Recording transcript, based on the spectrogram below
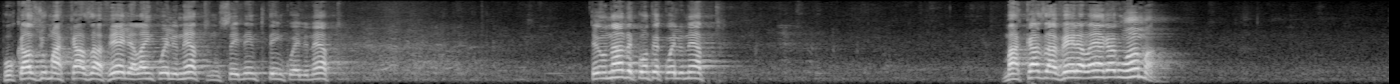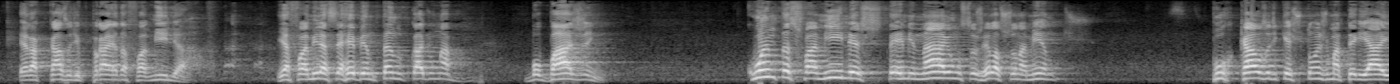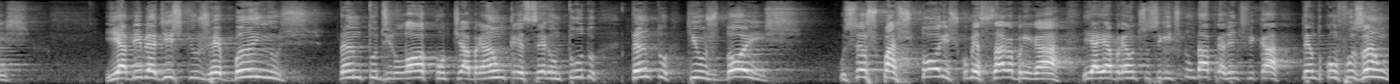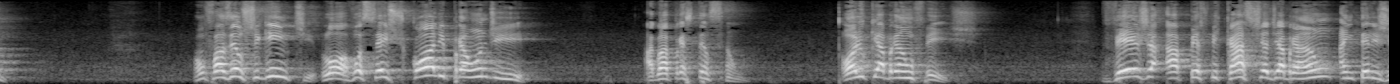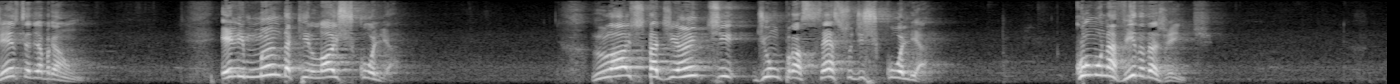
por causa de uma casa velha lá em Coelho Neto, não sei nem o que tem em Coelho Neto. Tenho nada contra Coelho Neto. Uma casa velha lá em Araruama era a casa de praia da família. E a família se arrebentando por causa de uma bobagem. Quantas famílias terminaram seus relacionamentos por causa de questões materiais? E a Bíblia diz que os rebanhos, tanto de Ló quanto de Abraão, cresceram tudo, tanto que os dois, os seus pastores, começaram a brigar. E aí Abraão disse o seguinte: não dá para a gente ficar tendo confusão. Vamos fazer o seguinte, Ló, você escolhe para onde ir. Agora preste atenção. Olha o que Abraão fez. Veja a perspicácia de Abraão, a inteligência de Abraão. Ele manda que Ló escolha. Ló está diante de um processo de escolha, como na vida da gente.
